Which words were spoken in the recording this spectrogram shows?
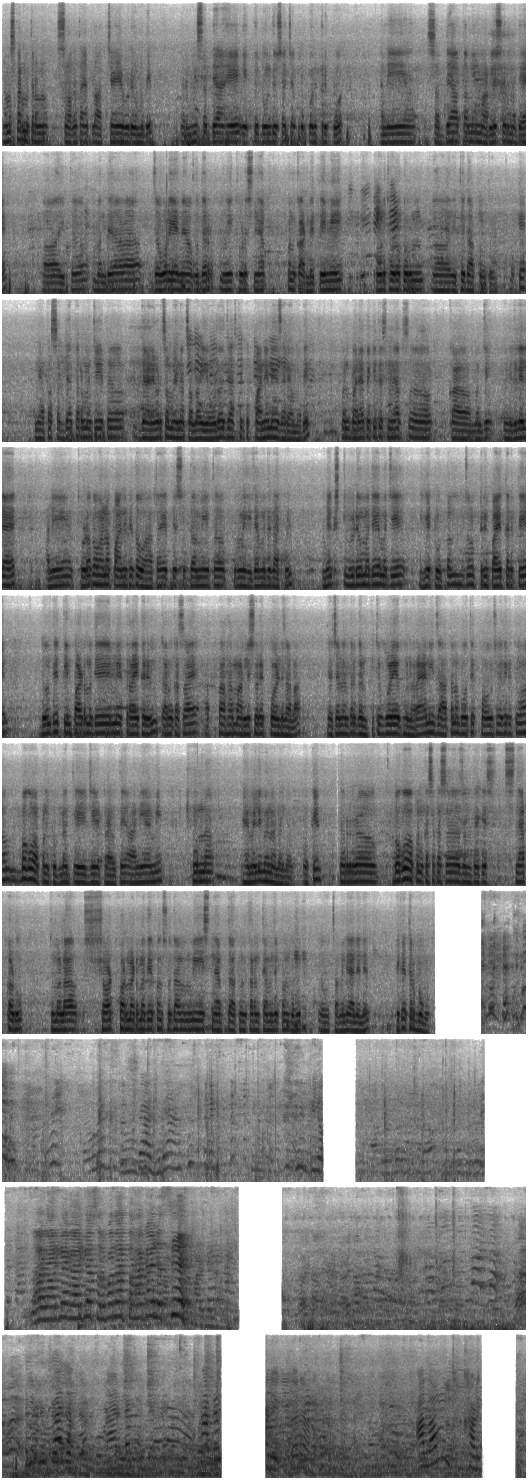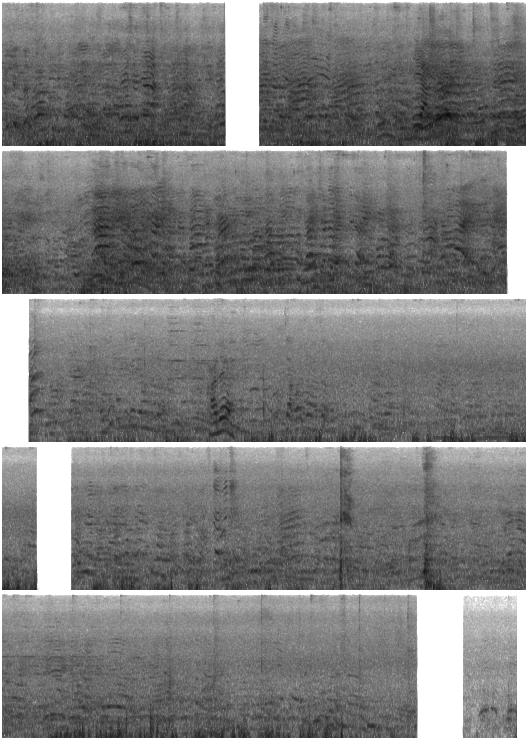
नमस्कार मित्रांनो स्वागत आहे आपलं आजच्या या व्हिडिओमध्ये. तर मी सध्या आहे एक ते दोन दिवसाच्या कोकण ट्रिपवर आणि सध्या आता मी मार्लेश्वरमध्ये आहे. इथं मंदिराला जवळ येण्या अगोदर मी थोडं स्नॅप पण काढले ते मी थोडं थोडं करून इथे दाखवतो ओके आणि आता सध्या तर म्हणजे इथं जानेवारीचा महिना चालू आहे एवढं जास्त इथं पाणी नाही झऱ्यामध्ये पण बऱ्यापैकी ते स्नॅप्स का म्हणजे निघलेले आहेत. आणि थोडं का होईना पाणी तिथं वाहत आहे ते सुद्धा मी इथं पूर्ण ह्याच्यामध्ये दाखवेन. नेक्स्ट व्हिडिओमध्ये म्हणजे हे टोटल जो ट्रिप आहे तर ते दोन ते तीन पार्टमध्ये मी ट्राय करेन. कारण कसं आहे आत्ता हा मार्लेश्वर एक पॉईंट झाला. त्याच्यानंतर गणपतीपुळे एक होणार आहे. आणि जाताना बहुतेक पाऊस वगैरे किंवा बघू आपण कुठलं ते जे ट्राय होते आणि आम्ही पूर्ण फॅमिली घेऊन आलेलो ओके तर बघू आपण कसं कसं जमतं ते स्नॅप काढू. तुम्हाला शॉर्ट फॉर्मॅटमध्ये पण सुद्धा मी स्नॅप दाखवून. कारण त्यामध्ये पण बहुत चांगले आलेले आहेत. ठीक आहे? तर बघू. गारग्या सर्वदा आला म्हणजे काय आला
